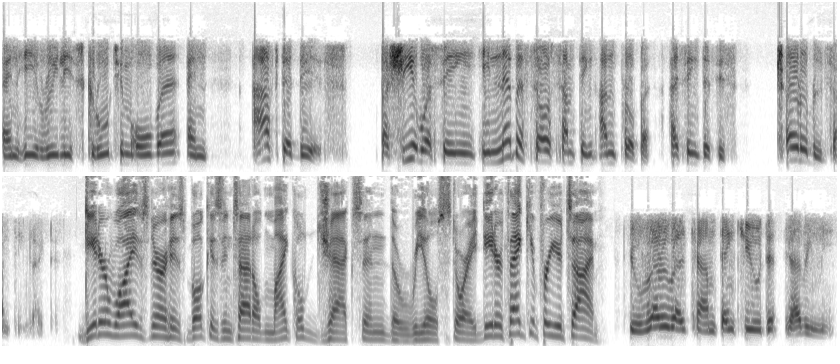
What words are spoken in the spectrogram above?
and he really screwed him over. And after this, Bashir was saying he never saw something improper. I think this is terrible, something like this. Dieter Wiesner, his book is entitled Michael Jackson, The Real Story. Dieter, thank you for your time. You're very welcome. Thank you for having me.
